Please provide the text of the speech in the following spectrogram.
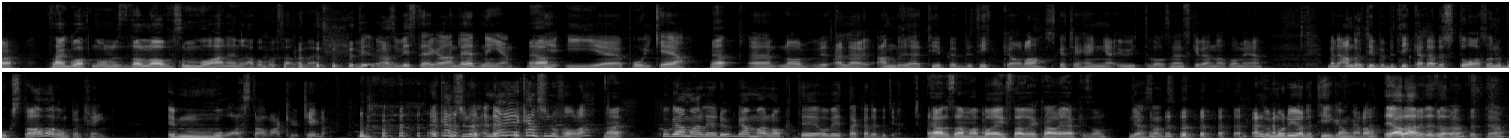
Hvis han går til noen og står 'love', så må han endre på bokstavene. Vi- Altså, hvis jeg har anledningen Ja. i, i, eh, på Ikea, Ja. eh, når, eller andre typer butikker, da, skal ikke henge ut våre svenske venner for mye, men andre typer butikker der det står sånne bokstaver rundt omkring, jeg må stave kuk, jeg, da. Jeg kan ikke noe, nei, jeg kan ikke noe for det. Nei. Hvor gammel er du? Gammel nok til å vite hva det betyr. Jeg har det samme, bare jeg staver Kari Jakkesson. Ja, sant? Så må du gjøre det ti ganger, da. Ja da, det er sant. Sant? Ja.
